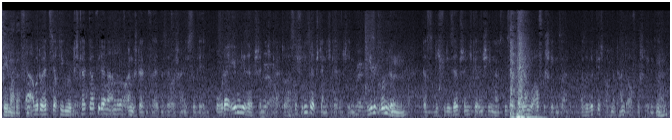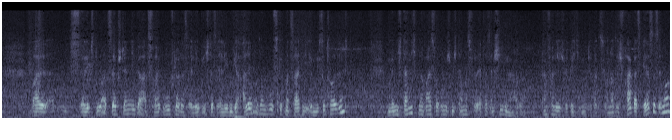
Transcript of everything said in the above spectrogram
Thema davon. Ja, aber du hättest ja auch die Möglichkeit gehabt, wieder in ein anderes Angestelltenverhältnis sehr wahrscheinlich zu gehen. Oder eben die Selbstständigkeit. Du hast dich für die Selbstständigkeit entschieden. Diese Gründe, mhm. dass du dich für die Selbstständigkeit entschieden hast, die sollten irgendwo aufgeschrieben sein. Also wirklich auch mit Hand aufgeschrieben sein. Mhm. Weil das erlebst du als Selbstständiger, als Freiberufler, das erlebe ich, das erleben wir alle in unserem Beruf. Es gibt mal Zeiten, die eben nicht so toll sind. Und wenn ich dann nicht mehr weiß, warum ich mich damals für etwas entschieden habe, dann verliere ich wirklich die Motivation. Also ich frage als erstes immer,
